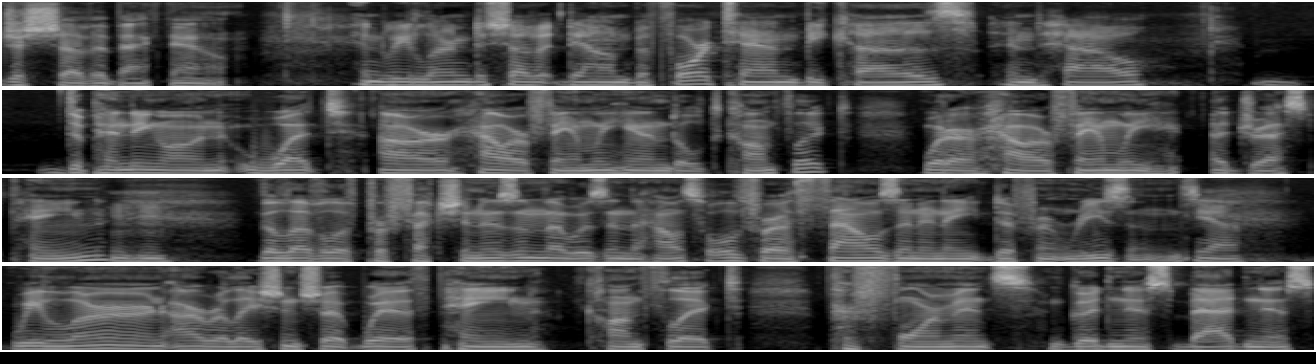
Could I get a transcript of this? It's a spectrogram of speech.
just shove it back down. And we learn to shove it down before 10 because and how depending on what our how our family handled conflict, what our how our family addressed pain, mm-hmm. the level of perfectionism that was in the household for a thousand and eight different reasons. Yeah. We learn our relationship with pain, conflict, performance, goodness, badness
